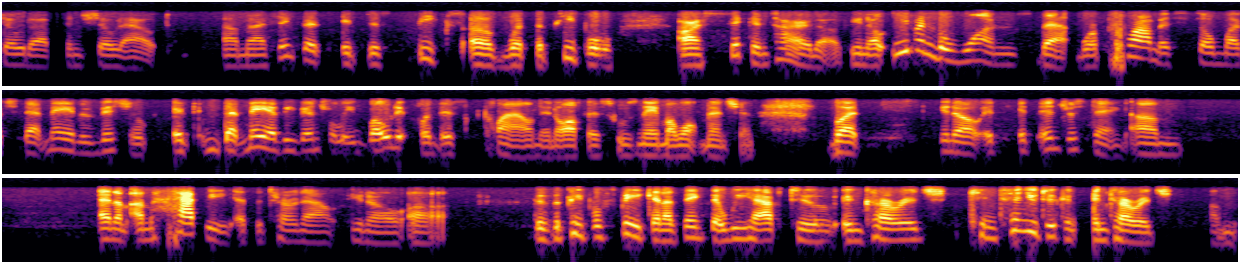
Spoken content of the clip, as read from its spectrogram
showed up and showed out. Um, and I think that it just speaks of what the people are sick and tired of. You know, even the ones that were promised so much that may have eventually it, that may have eventually voted for this clown in office, whose name I won't mention. But you know, it's it's interesting, um, and I'm I'm happy at the turnout. You know. Uh, because the people speak, and I think that we have to encourage, continue to con- encourage um,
